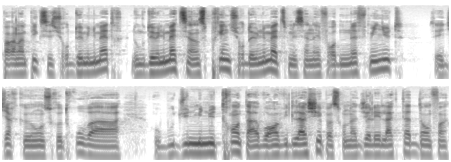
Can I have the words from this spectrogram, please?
paralympique, c'est sur 2000 mètres. Donc 2000 mètres, c'est un sprint sur 2000 mètres, mais c'est un effort de 9 minutes. C'est-à-dire qu'on se retrouve au bout d'une minute trente à avoir envie de lâcher parce qu'on a déjà les lactates dedans. Enfin,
